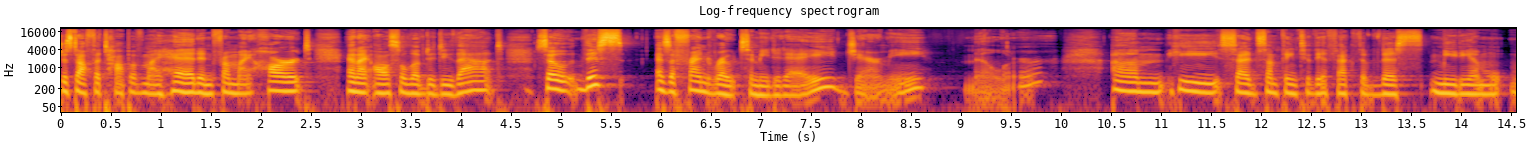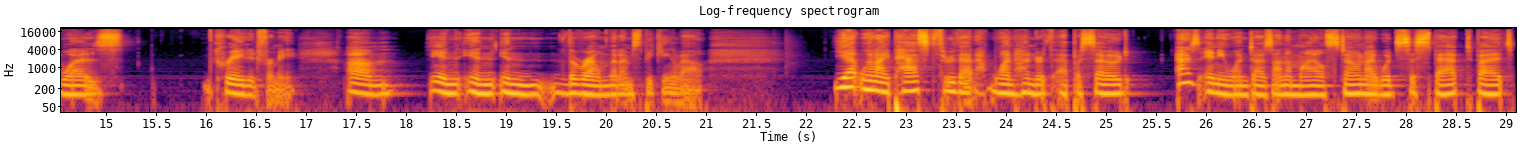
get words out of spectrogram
just off the top of my head and from my heart. And I also love to do that. So, this, as a friend wrote to me today, Jeremy Miller um, he said something to the effect of this medium was created for me. Um, in in in the realm that I'm speaking about. Yet when I passed through that 100th episode, as anyone does on a milestone, I would suspect, but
